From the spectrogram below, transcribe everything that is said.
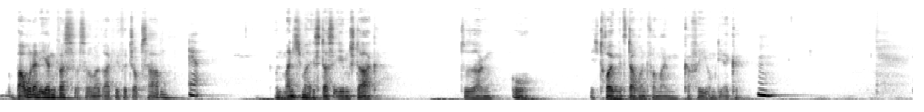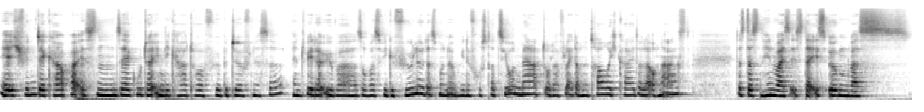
bauen an irgendwas, was auch immer gerade wir für Jobs haben. Ja. Und manchmal ist das eben stark, zu sagen, oh, ich träume jetzt dauernd von meinem Café um die Ecke. Hm. Ja, ich finde, der Körper ist ein sehr guter Indikator für Bedürfnisse. Entweder über sowas wie Gefühle, dass man irgendwie eine Frustration merkt oder vielleicht auch eine Traurigkeit oder auch eine Angst, dass das ein Hinweis ist, da ist irgendwas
